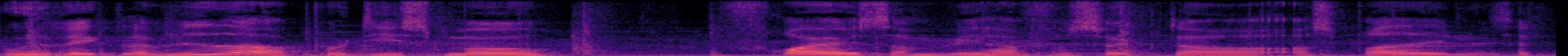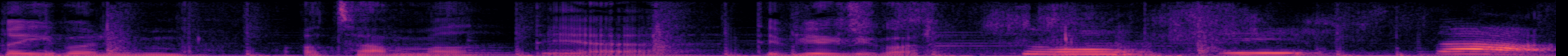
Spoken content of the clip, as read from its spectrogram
udvikler videre på de små frø, som vi har forsøgt at, at sprede i, så griber de dem og tager dem med. Det er, det er virkelig godt. Start.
